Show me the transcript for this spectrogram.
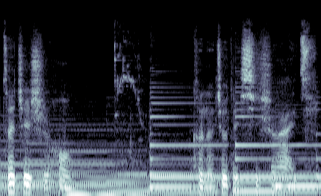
在这时候，可能就得牺牲爱情。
